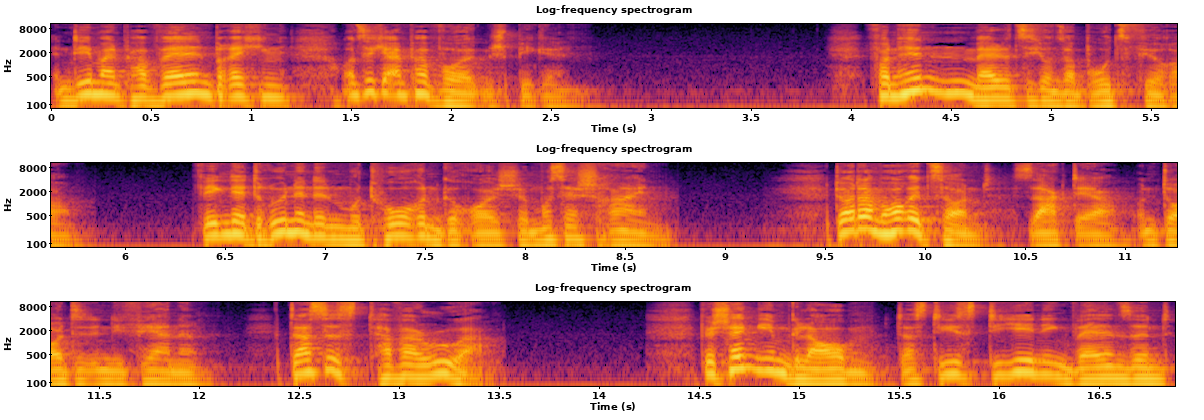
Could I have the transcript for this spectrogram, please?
in dem ein paar Wellen brechen und sich ein paar Wolken spiegeln. Von hinten meldet sich unser Bootsführer. Wegen der dröhnenden Motorengeräusche muss er schreien. Dort am Horizont, sagt er und deutet in die Ferne. Das ist Tavarua. Wir schenken ihm Glauben, dass dies diejenigen Wellen sind,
